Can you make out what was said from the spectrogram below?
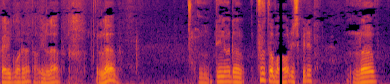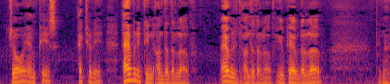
bearing one another in love. In love. Do you know the fruit of the Holy Spirit? Love, joy, and peace. Actually, everything under the love. Everything under the love. If you have the love, you uh, know,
